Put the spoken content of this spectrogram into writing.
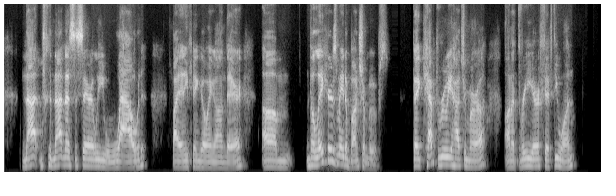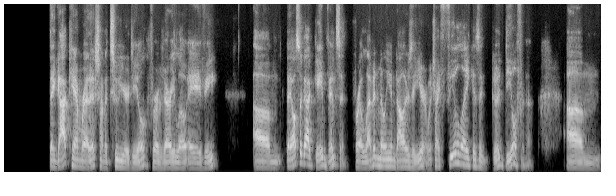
not not necessarily wowed by anything going on there. Um, the Lakers made a bunch of moves. They kept Rui Hachimura on a three-year, fifty-one. They got Cam Reddish on a two year deal for a very low AAV. Um, they also got Gabe Vincent for $11 million a year, which I feel like is a good deal for them. Um,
